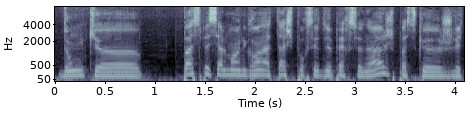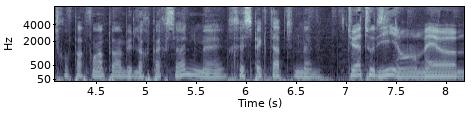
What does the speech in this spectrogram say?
Donc euh, pas spécialement une grande attache pour ces deux personnages parce que je les trouve parfois un peu but de leur personne, mais respectable tout de même. Tu as tout dit, hein, mais euh,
